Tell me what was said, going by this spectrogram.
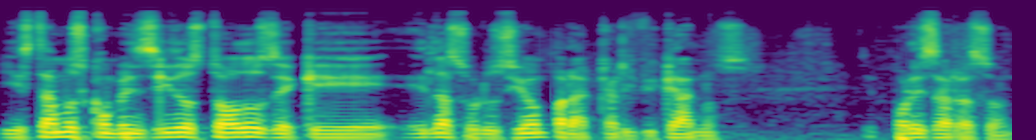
Y estamos convencidos todos de que es la solución para calificarnos, por esa razón.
